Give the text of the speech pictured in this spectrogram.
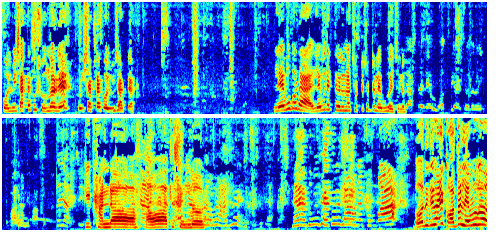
কলমি শাকটা খুব সুন্দর রে। পুঁই শাকটা কলমি শাকটা। লেবু কোথায়? লেবু দেখতে পেলাম না ছোট্ট ছোট্ট লেবু হয়েছিল। কি ঠান্ডা হাওয়া কি সুন্দর। ও দিদি ভাই কত লেবু গো।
